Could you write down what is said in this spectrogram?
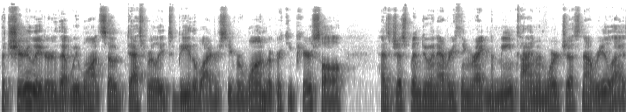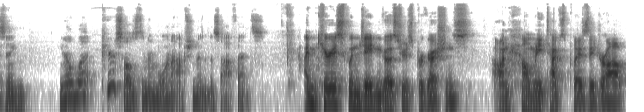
the cheerleader that we want so desperately to be the wide receiver one, but Ricky Pearsall has just been doing everything right in the meantime, and we're just now realizing, you know what, Pearsall's the number one option in this offense. I'm curious when Jayden goes through his progressions on how many types of plays they draw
